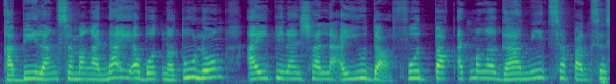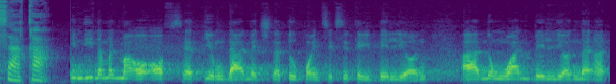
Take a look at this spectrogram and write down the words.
Kabilang sa mga naiabot na tulong ay pinansyal na ayuda, food pack at mga gamit sa pagsasaka. Hindi naman ma-offset yung damage na 2.63 billion ah, nung 1 billion na,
